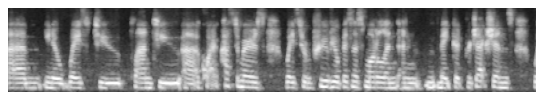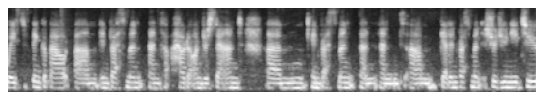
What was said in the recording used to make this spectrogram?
um, you know, ways to plan to uh, acquire customers, ways to improve your business model and, and make good projections, ways to think about um, investment and how to understand um, investment and and um, get investment should you need to.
